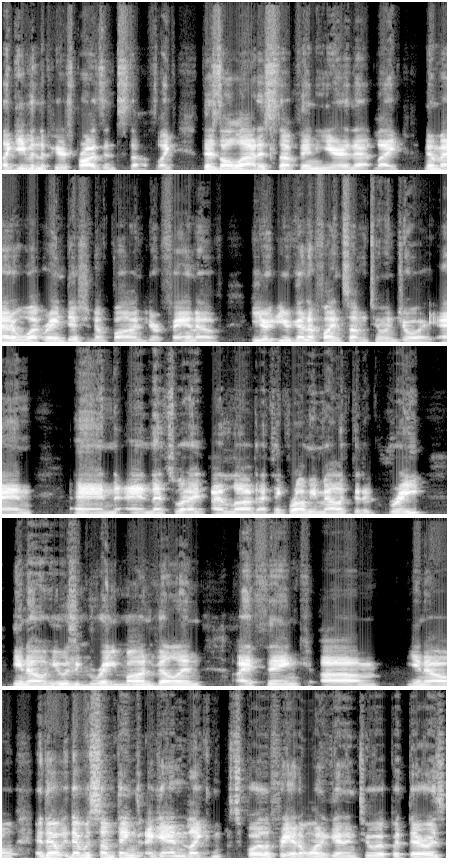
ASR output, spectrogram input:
like even the Pierce Brosnan stuff. Like there's a lot of stuff in here that like no matter what rendition of Bond you're a fan of, you're you're gonna find something to enjoy. And and and that's what I, I loved. I think Rami Malek did a great, you know, he was a great Bond villain. I think um you know and there, there was some things again like spoiler free i don't want to get into it but there was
